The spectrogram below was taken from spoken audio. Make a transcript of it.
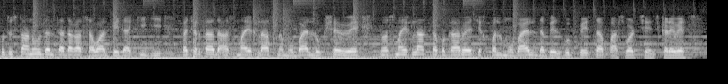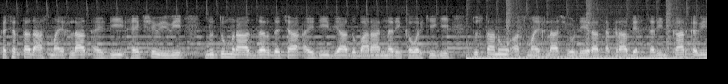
خو دوستانو دلته دغه سوال پیدا کیږي که چرته د اسماء اخلاص نه موبایل لوک شوی وی نو اسماء اخلاص ته پکار وی چې خپل موبایل د فیسبوک پیج ته پاسورډ چینج کړی وی که چرته د اسماء اخلاص آی ډي هیک شوی وی نو دومره زر د چا آی ډي بیا دوباره نه ریکور کیږي دوستانو اسماء اخلاص يو ډيره تکړه بهترين کار کوي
